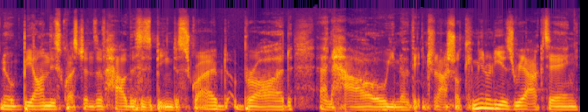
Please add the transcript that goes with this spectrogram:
you know beyond these questions of how this is being described abroad and how you know the international community is reacting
